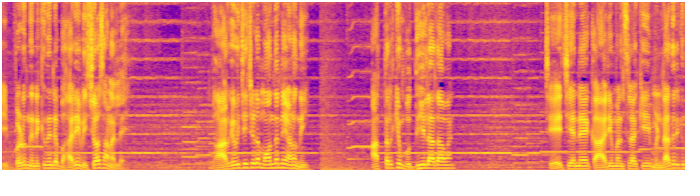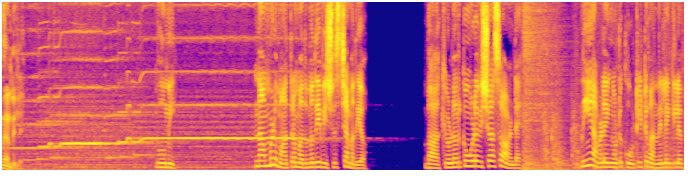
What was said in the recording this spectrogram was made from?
ഇപ്പോഴും നിനക്ക് നിന്റെ ഭാര്യ വിശ്വാസാണല്ലേ ഭാർഗവി ചേച്ചിയുടെ മോൻ തന്നെയാണോ നീ? അത്രയ്ക്കും ബുദ്ധിയില്ലാതാവാൻ? ചേച്ചി എന്നെ കാര്യം മനസ്സിലാക്കി മിണ്ടാതിരിക്കുന്നുണ്ടില്ലേ? ഭൂമി നമ്മൾ മാത്രം മധുമതിയെ വിശ്വസിച്ചാ മതിയോ? ബാക്കിയുള്ളവർക്കും കൂടെ വിശ്വാസമാവണ്ടേ നീ അവളെ ഇങ്ങോട്ട് കൂട്ടിയിട്ട് വന്നില്ലെങ്കിലും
